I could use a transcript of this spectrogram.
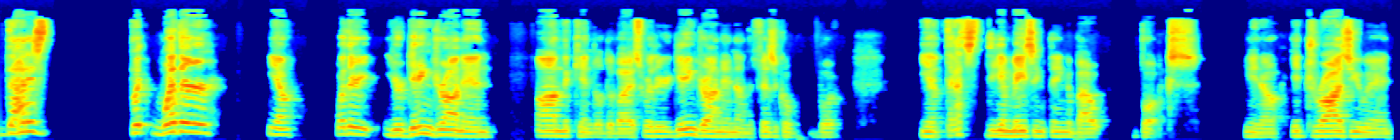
that is, but whether you know whether you're getting drawn in on the Kindle device, whether you're getting drawn in on the physical book, you know that's the amazing thing about books. You know, it draws you in.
